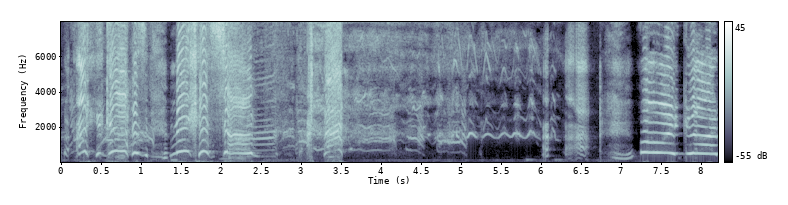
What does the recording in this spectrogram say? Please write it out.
Guys, make it stop! oh my god!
